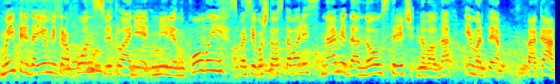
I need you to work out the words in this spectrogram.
Мы передаем микрофон Светлане Миренковой. Спасибо, что оставались с нами. До новых встреч на волнах МРТ. Пока!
